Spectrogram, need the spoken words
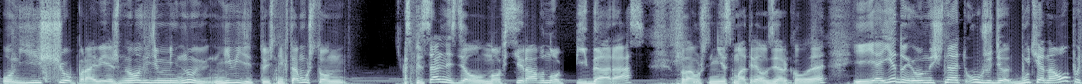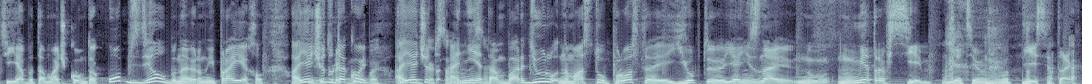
он еще правее. Ну, он, видимо, ну, не видит. То есть не к тому, что он специально сделал, но все равно пидорас, потому что не смотрел в зеркало, да? И я еду, и он начинает уже делать. Будь я на опыте, я бы там очком так оп, сделал бы, наверное, и проехал. А я что-то такой, бы, а я что-то, а нет, там бордюр на мосту просто, ёпта, я не знаю, ну, ну метров семь, я тебе, вот, если так,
